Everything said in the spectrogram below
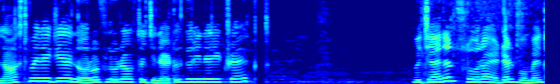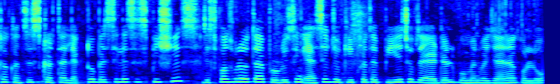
last में रह गया normal flora of the genitourinary tract vaginal flora adult women का कंसिस्ट करता है लैक्टोबैसिलस स्पीशीज रिस्पॉन्सिबल होता है प्रोड्यूसिंग एसिड जो कीप करता है pH of the adult women vagina को low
